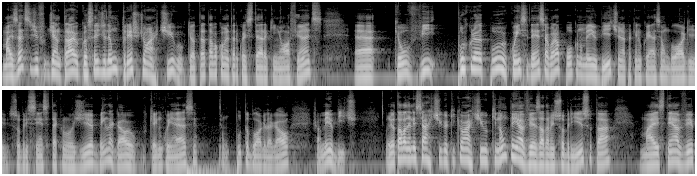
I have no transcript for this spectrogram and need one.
Mas antes de, de, entrar, eu gostaria de ler um trecho de um artigo, que eu até estava comentando com a Esther aqui em off antes, é, que eu vi por, por, coincidência, agora há pouco, no Meio Beat, né? Pra quem não conhece, é um blog sobre ciência e tecnologia, bem legal, quem não conhece, é um puta blog legal, chama Meio Beat. Eu estava lendo esse artigo aqui, que é um artigo que não tem a ver exatamente sobre isso, tá? Mas tem a ver,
